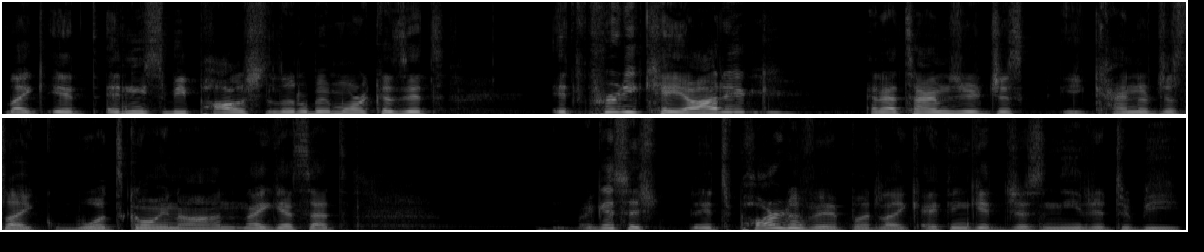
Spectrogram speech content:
Like it, it needs to be polished a little bit more because it's it's pretty chaotic, and at times you're just you kind of just like what's going on. And I guess that's I guess it's it's part of it, but like I think it just needed to be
